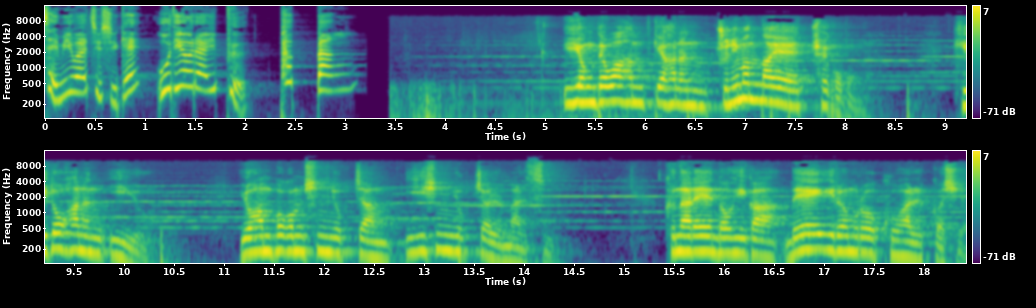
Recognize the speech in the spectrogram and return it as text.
재미와 지식의 오디오 라이프 팟빵! 이영대와 함께하는 주님은 나의 최고봉. 기도하는 이유. 요한복음 16장 26절 말씀. 그날에 너희가 내 이름으로 구할 것이요.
